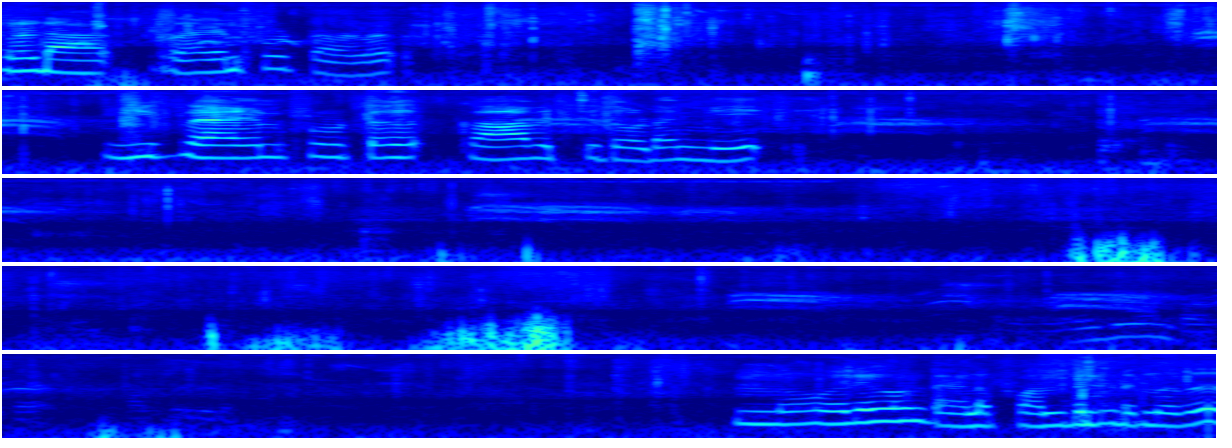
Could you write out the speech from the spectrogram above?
ഡ്രാഗൺ ഫ്രൂട്ട് ആണ് ഈ ഡ്രാഗൺ ഫ്രൂട്ട് കാ വെച്ച് തുടങ്ങി. നൂൽ കൊണ്ടാണ് പന്തലിടുന്നത്.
